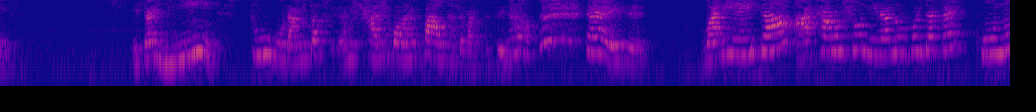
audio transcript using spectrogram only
এই এটার নিচ টু গুড আমি তো আমি শাড়ি পরে, আমি পা উঠাতে পারতেছি না। হ্যাঁ এই যে মানে এইটা আঠারোশো নিরানব্বই টাকায় কোনো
